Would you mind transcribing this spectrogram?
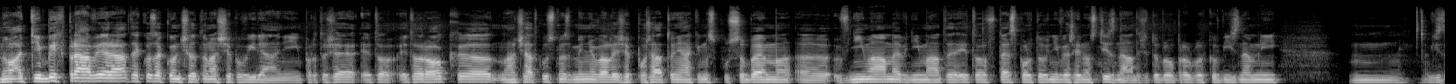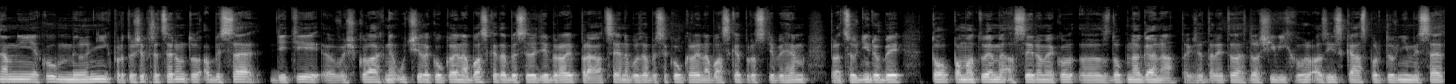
No a tím bych právě rád jako zakončil to naše povídání, protože je to, je to rok, eh, na začátku jsme zmiňovali, že pořád to nějakým způsobem eh, vnímáme, vnímáte, je to v té sportovní veřejnosti znát, že to bylo opravdu jako významný mm, významný jako milník, protože přece jenom to, aby se děti eh, ve školách neučili, koukali na basket, aby si lidi brali práce, nebo aby se koukali na basket prostě během pracovní doby, to pamatujeme asi jenom jako z dob Nagana, takže tady ta další východoazijská sportovní mise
